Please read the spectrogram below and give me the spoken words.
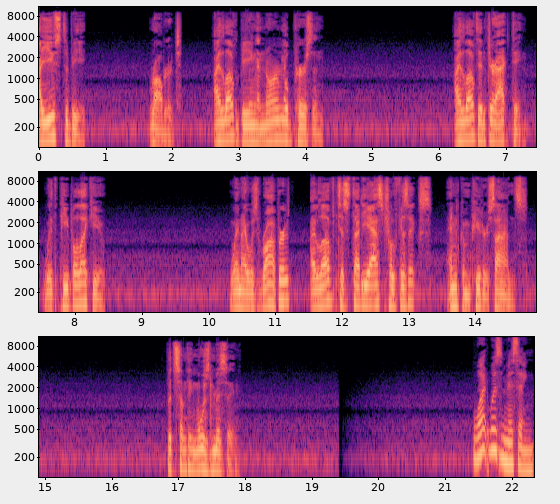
I used to be Robert. I loved being a normal person. I loved interacting with people like you. When I was Robert, I loved to study astrophysics and computer science. But something was missing. What was missing?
